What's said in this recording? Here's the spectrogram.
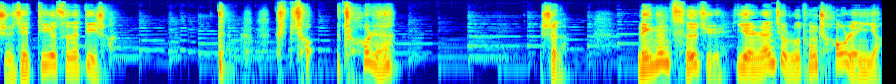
直接跌坐在地上。超超人，是的，林恩此举俨然就如同超人一样，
